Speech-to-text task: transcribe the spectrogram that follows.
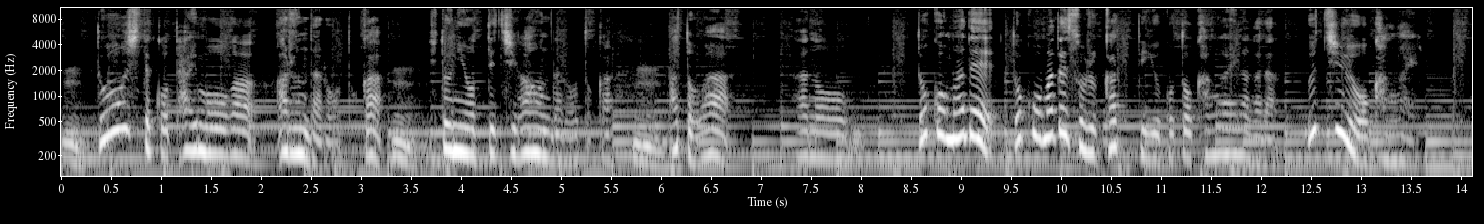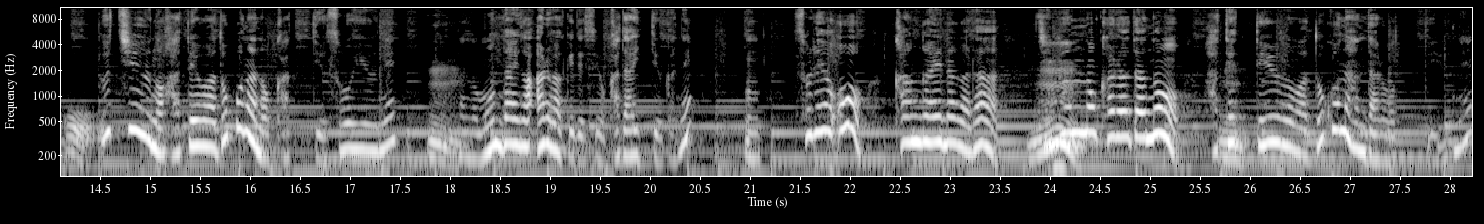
うん。どうしてこう体毛があるんだろうとかうん。人によって違うんだろうとかうん。あとはあのどこまでどこまで剃るかっていうことを考えながら宇宙を考える宇宙の果てはどこなのかっていうそういうねうん。あの問題があるわけですよ。課題っていうかね、うん、それを考えながら自分の体の果てっていうのはどこなんだろうっていうね。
